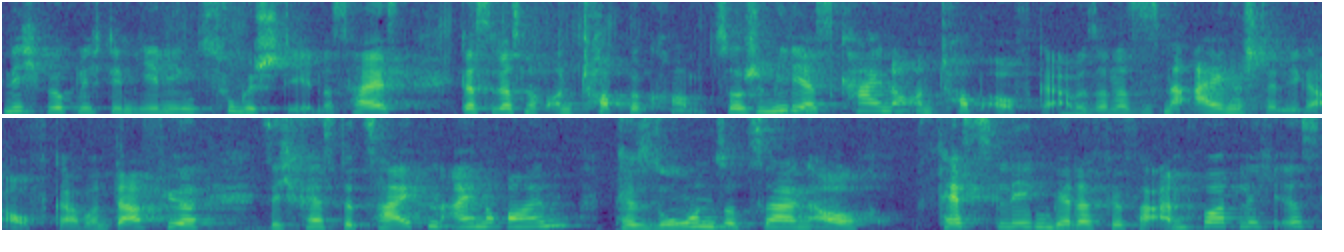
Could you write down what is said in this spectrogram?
nicht wirklich demjenigen zugestehen. Das heißt, dass er das noch on top bekommt. Social Media ist keine on top Aufgabe, sondern es ist eine eigenständige Aufgabe. Und dafür sich feste Zeiten einräumen, Personen sozusagen auch festlegen, wer dafür verantwortlich ist,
